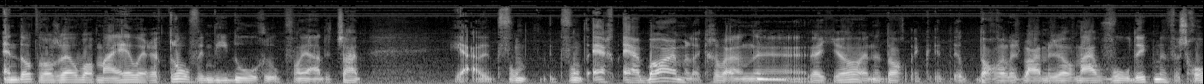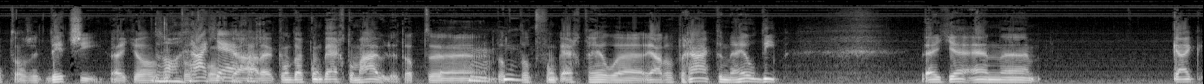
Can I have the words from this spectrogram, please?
En dat was wel wat mij heel erg trof in die doelgroep. Van ja, dit zijn ja, ik vond, ik vond het echt erbarmelijk gewoon, uh, weet je wel. En dan dacht, ik, ik dacht wel eens bij mezelf, nou voelde ik me verschopt als ik dit zie, weet je wel. Dat is nog een graadje Ja, daar kon, daar kon ik echt om huilen. Dat, uh, dat, dat vond ik echt heel, uh, ja, dat raakte me heel diep. Weet je, en kijk,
